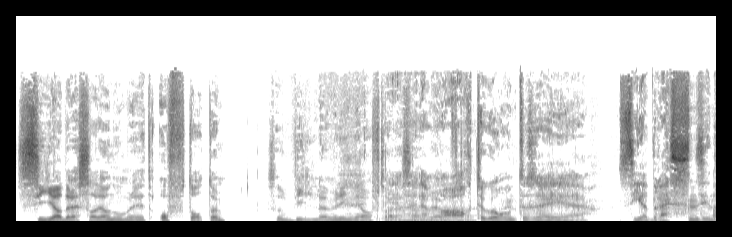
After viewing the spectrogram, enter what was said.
Si adressa di og nummeret ditt ofte til dem, så vil de ringe oftere. Det er rart å gå rundt og si, uh, si adressen sin.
